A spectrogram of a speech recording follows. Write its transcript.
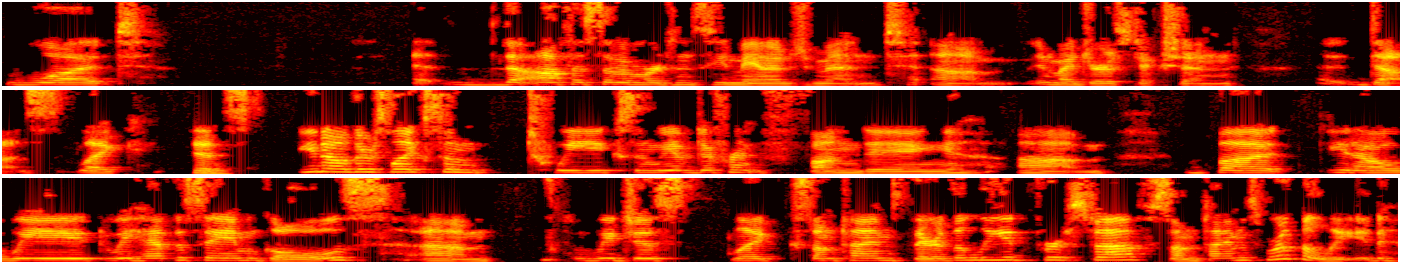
what the Office of Emergency Management um, in my jurisdiction does. Like hmm. it's mm. you know there's like some tweaks and we have different funding, um, but you know we we have the same goals. Um, we just like sometimes they're the lead for stuff, sometimes we're the lead.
